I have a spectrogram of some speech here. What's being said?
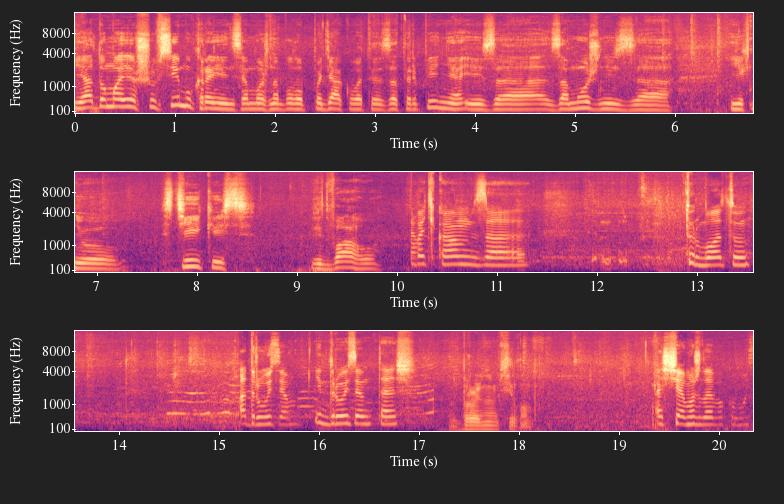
я думаю, що всім українцям можна було б подякувати за терпіння і за, за мужність, за їхню стійкість, відвагу. Батькам за турботу А друзям? і друзям теж. Збройним силам. А ще можливо комусь?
